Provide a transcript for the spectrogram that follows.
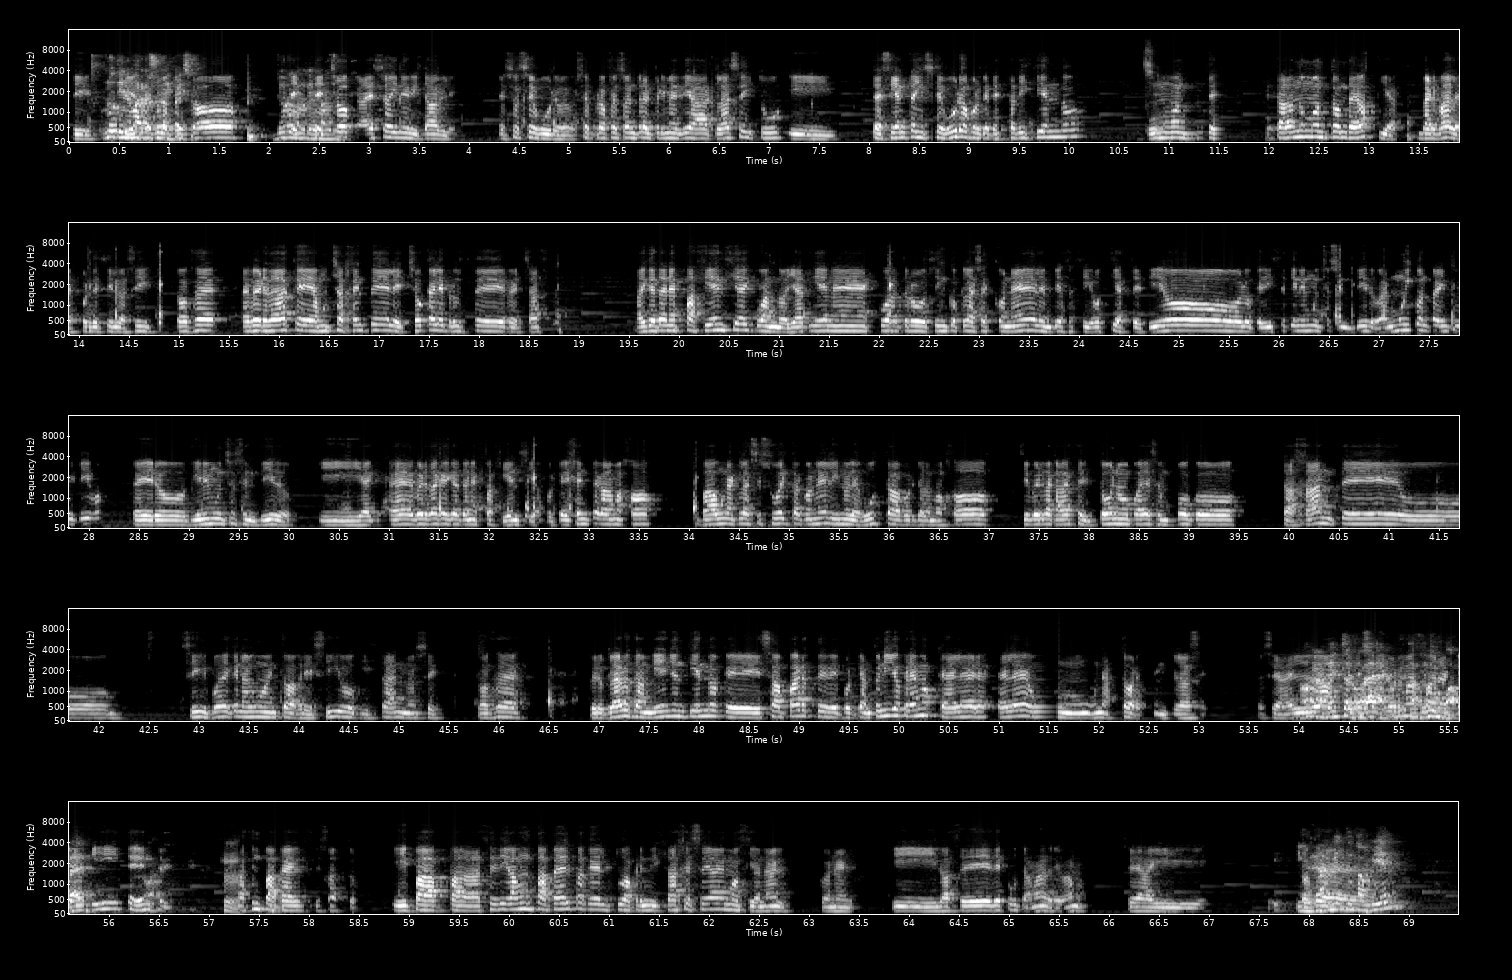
Sí, No tiene más resumen que Yo creo que no te, tiene te más choca, eso es inevitable. Eso es seguro. Ese profesor entra el primer día a clase y tú y te sientes inseguro porque te está diciendo Sí. un te está dando un montón de hostias verbales, por decirlo así. Entonces, es verdad que a mucha gente le choca y le produce rechazo. Hay que tener paciencia y cuando ya tienes cuatro o cinco clases con él, empiezas a decir, hostia, este tío lo que dice tiene mucho sentido. Es muy contraintuitivo, pero tiene mucho sentido. Y es verdad que hay que tener paciencia, porque hay gente que a lo mejor va a una clase suelta con él y no le gusta, porque a lo mejor sí es verdad que a veces el tono puede ser un poco tajante o sí, puede que en algún momento agresivo, quizás, no sé. Entonces, pero claro, también yo entiendo que esa parte de, porque Antonio y yo creemos que él es, él es un, un actor en clase. O sea, él No, lo hace de esa forma para que papel. a ti te entre. Hmm. Hace un papel, exacto. Y para hacer, digamos, un papel para que el- tu aprendizaje sea emocional con él. Y lo hace de puta madre, vamos. O sea, y... Y Entonces- realmente también,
